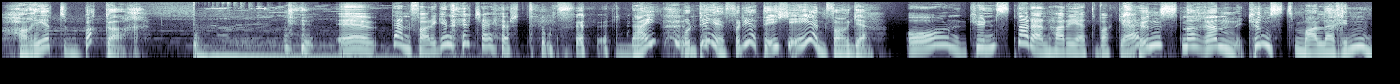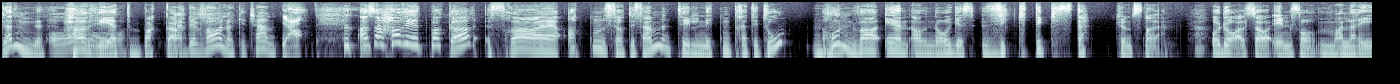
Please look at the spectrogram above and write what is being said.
Harriet Backer. Eh, Den fargen har ikke jeg hørt om før. Nei, og det er fordi at det ikke er en farge. Og kunstneren Harriet Bakker. Kunstneren, Kunstmalerinden oh, Harriet Bakker. Ja, det var noe kjent. Ja, altså Harriet Bakker fra eh, 1845 til 1932. Hun var en av Norges viktigste kunstnere. Og da altså innenfor maleri.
